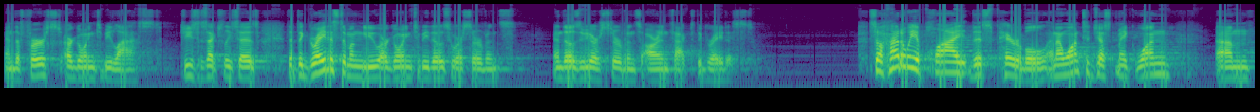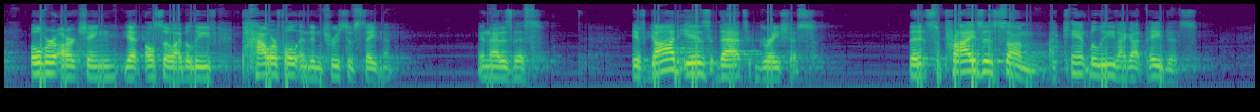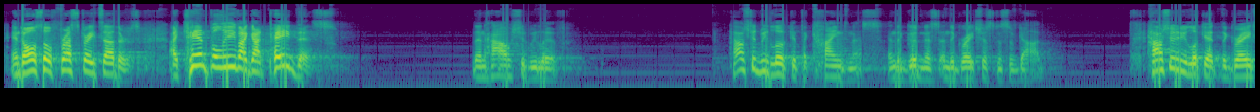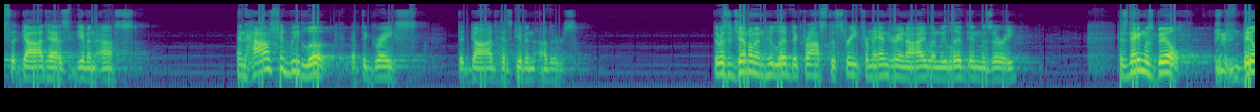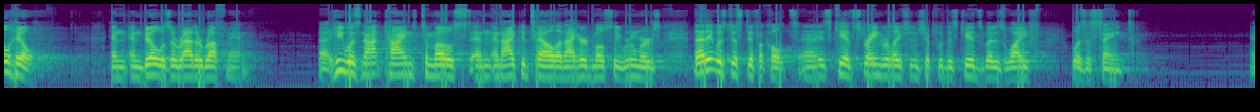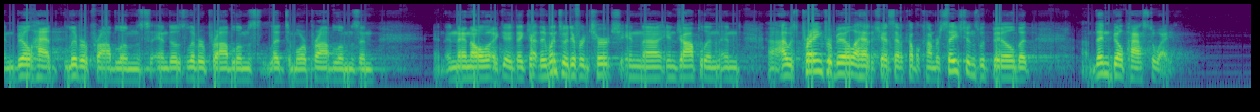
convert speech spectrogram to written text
and the first are going to be last. Jesus actually says that the greatest among you are going to be those who are servants, and those of you who are servants are, in fact, the greatest. So, how do we apply this parable? And I want to just make one um, overarching, yet also, I believe, powerful and intrusive statement. And that is this If God is that gracious, that it surprises some, I can't believe I got paid this, and also frustrates others, I can't believe I got paid this, then how should we live? How should we look at the kindness and the goodness and the graciousness of God? How should we look at the grace that God has given us? And how should we look at the grace that God has given others? There was a gentleman who lived across the street from Andrea and I when we lived in Missouri. His name was Bill, Bill Hill. And, and Bill was a rather rough man. Uh, he was not kind to most, and, and I could tell, and I heard mostly rumors, that it was just difficult. Uh, his kids strained relationships with his kids, but his wife was a saint. And Bill had liver problems, and those liver problems led to more problems. And, and, then all, they, they went to a different church in, uh, in Joplin, and uh, I was praying for Bill. I had a chance to have a couple conversations with Bill, but um, then Bill passed away.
